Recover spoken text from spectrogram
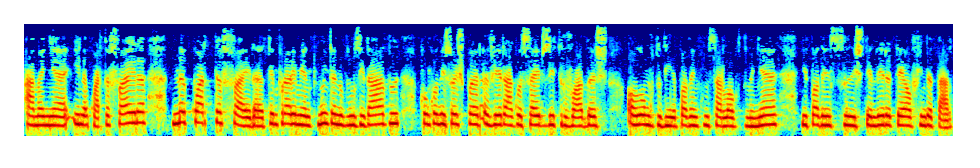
amanhã e na quarta-feira. Na quarta-feira, temporariamente muita nebulosidade, com condições para haver aguaceiros e trovadas ao longo do dia. Podem começar logo de manhã e podem se estender até ao fim da tarde.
